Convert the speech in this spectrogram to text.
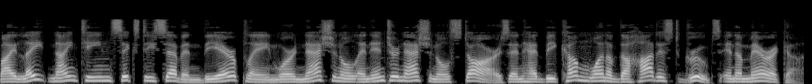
By late 1967 the Airplane were national and international stars and had become one of the hottest groups in America.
